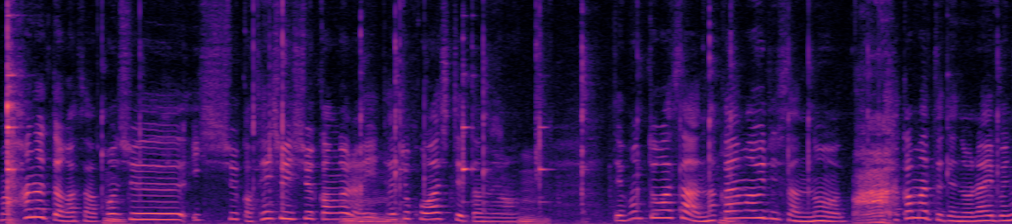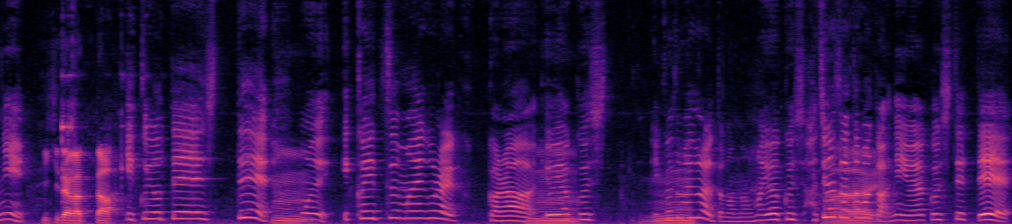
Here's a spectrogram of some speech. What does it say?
まあ花田がさ今週1週間、先週1週間ぐらいうん体調壊してたのよ、うん、で本当はさ中山うりさんの高松でのライブに行きたかった。行く予定して、うん。もう1ヶ月前ぐらいから予約し、うん。1ヶ月前ぐらいだったかな、まあ、予約し8月頭かに予約してて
